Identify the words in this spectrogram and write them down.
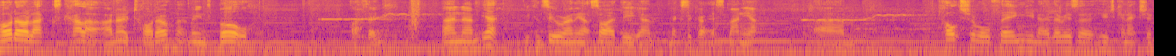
Todo Tlaxcala. I know Todo, that means bull, I think. And um, yeah, you can see around the outside the um, Mexico España um, cultural thing. You know, there is a huge connection.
